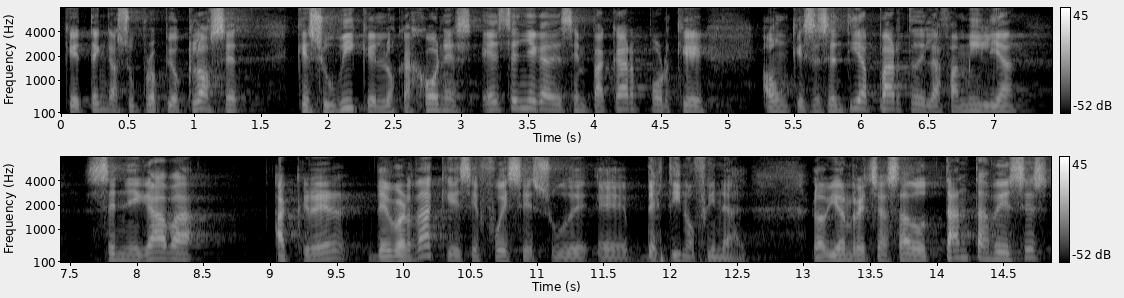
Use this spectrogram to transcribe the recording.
que tenga su propio closet, que se ubique en los cajones. Él se niega a desempacar porque, aunque se sentía parte de la familia, se negaba a creer de verdad que ese fuese su eh, destino final. Lo habían rechazado tantas veces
